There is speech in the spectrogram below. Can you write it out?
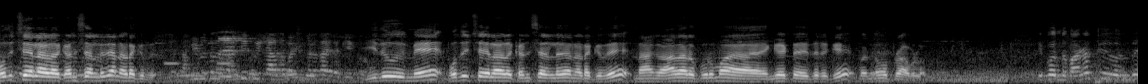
பொதுச் செயலாளர் கன்சர்ன்ல தான் நடக்குது. இதுவுமே பொதுச் செயலாளர் கன்சர்ன்ல தான் நடக்குது. நாங்க ஆதாரப்பூர்வமா எங்ககிட்ட இது இருக்கு. நோ ப்ராப்ளம் இப்போ இந்த வழக்கு வந்து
